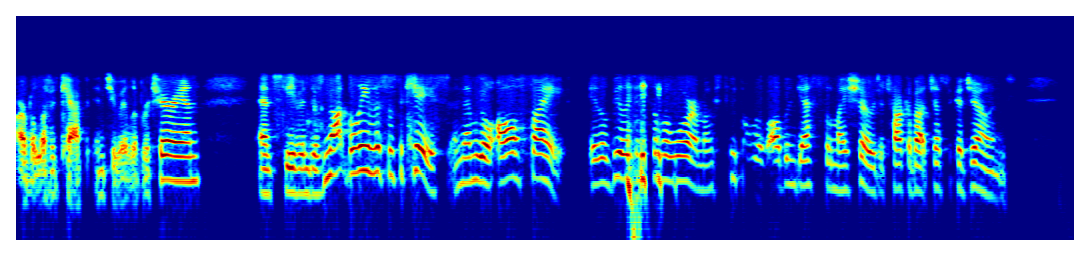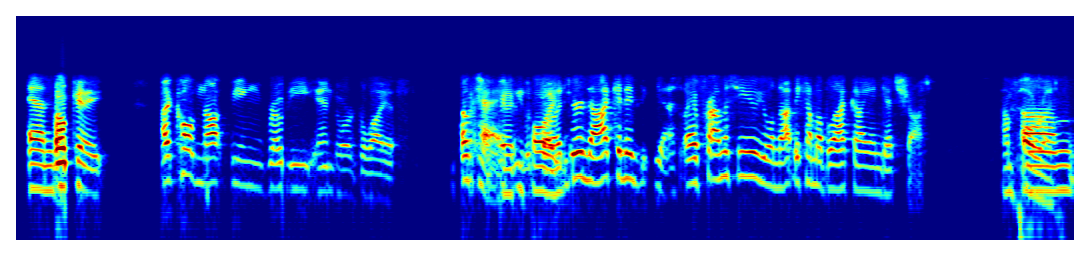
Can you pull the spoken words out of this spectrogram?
our beloved Cap into a libertarian. And Steven does not believe this is the case. And then we will all fight. It'll be like a civil war amongst people who have all been guests on my show to talk about Jessica Jones. And Okay, I call not being Rhodey and or Goliath. okay, Can I in be the Paul fight. Rudd? you're not going to. Yes, I promise you, you will not become a black guy and get shot. I'm Paul Rudd. Um,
